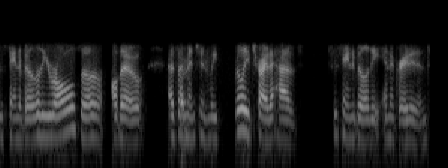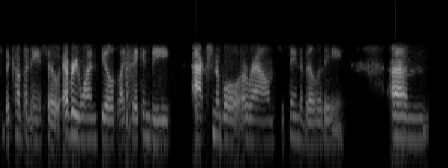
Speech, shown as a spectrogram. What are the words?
sustainability roles. So, although, as I mentioned, we really try to have sustainability integrated into the company, so everyone feels like they can be actionable around sustainability. Um,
